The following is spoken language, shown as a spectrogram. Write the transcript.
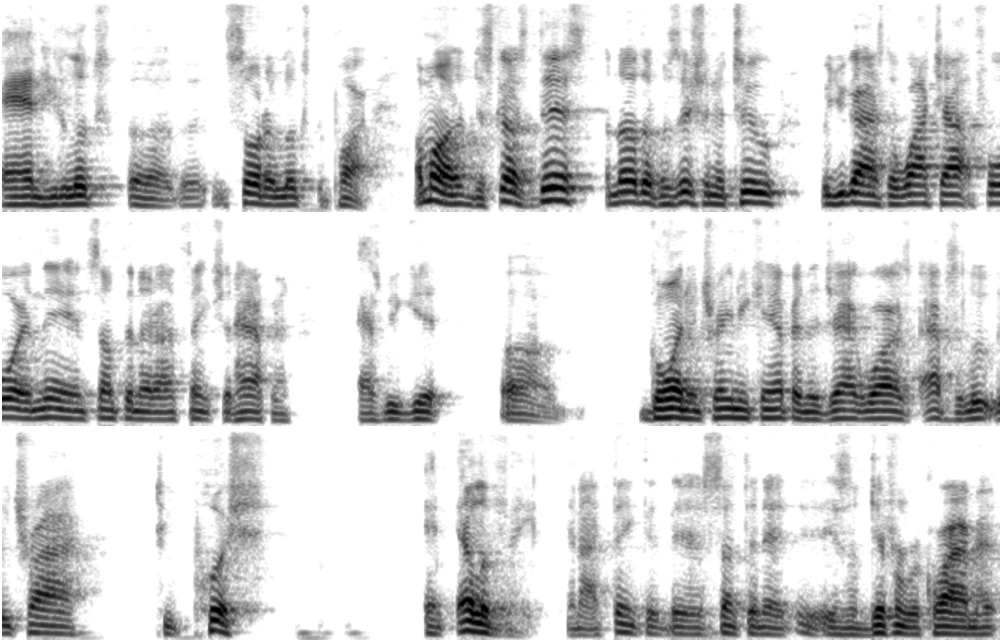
and he looks uh, sort of looks the part. I'm to discuss this, another position or two for you guys to watch out for, and then something that I think should happen as we get uh, going in training camp, and the Jaguars absolutely try to push and elevate. And I think that there's something that is a different requirement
